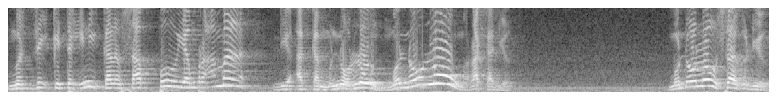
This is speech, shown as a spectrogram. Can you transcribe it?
Masjid kita ini kalau siapa yang beramal dia akan menolong menolong rakyat dia. Menolong saudara dia.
